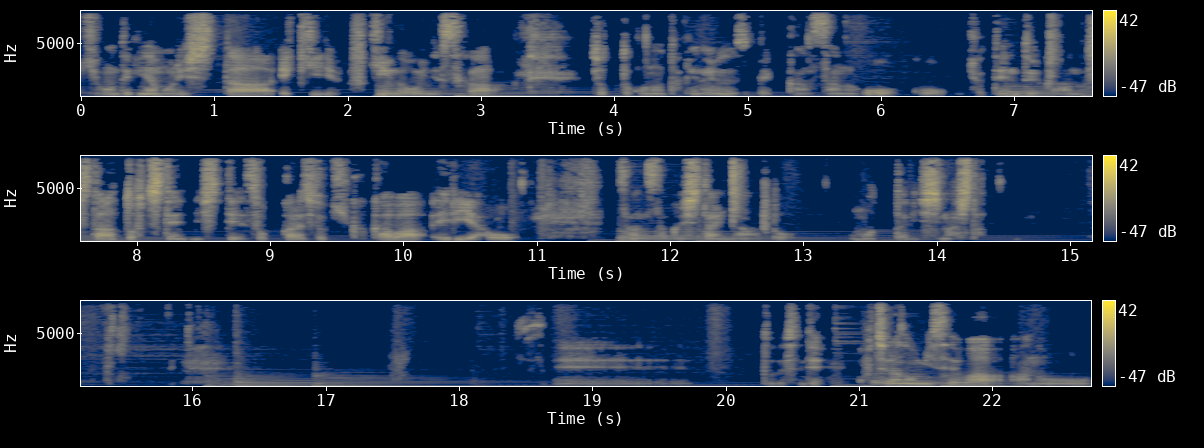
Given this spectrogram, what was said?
基本的には森下駅付近が多いんですが、ちょっとこの竹の湯別館さんをこう拠点というか、あのスタート地点にして、そこからちょっと菊川エリアを散策したいなと思ったりしました。えー、とですね、で、こちらのお店は、あの、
